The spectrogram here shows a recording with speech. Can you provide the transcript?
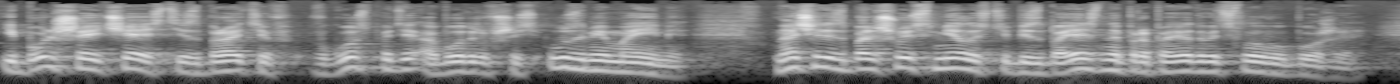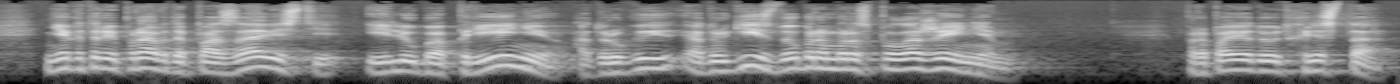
И большая часть из братьев в Господе, ободрившись узами моими, начали с большой смелостью безбоязненно проповедовать Слово Божие. Некоторые, правда, по зависти и любопрению, а другие, а другие с добрым расположением проповедуют Христа.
